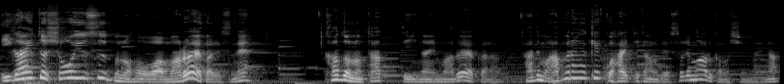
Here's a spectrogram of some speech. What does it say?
意外と醤油スープの方はまろやかですね。角の立っていないまろやかな。あでも油が結構入ってたのでそれもあるかもしれないな。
